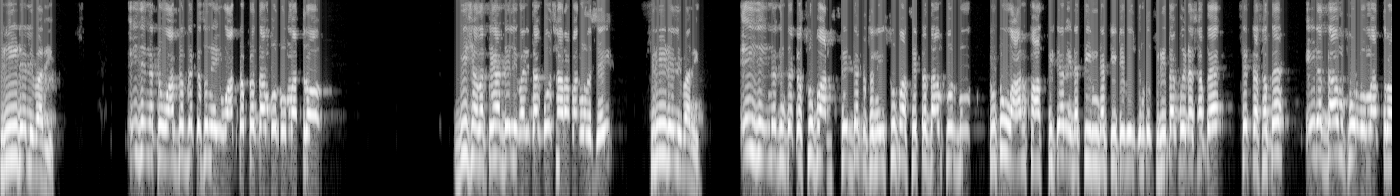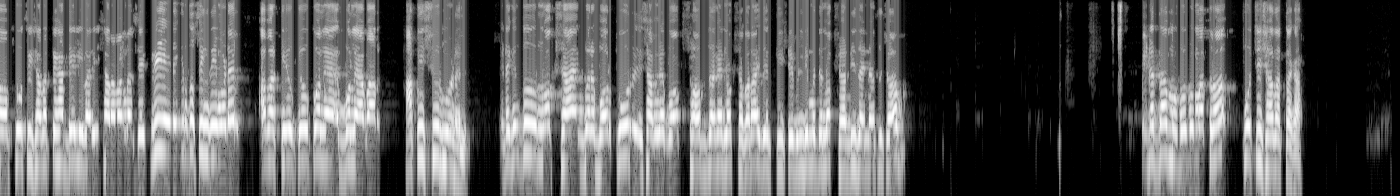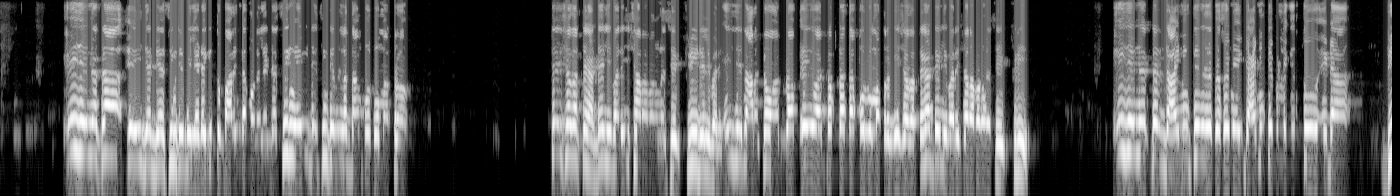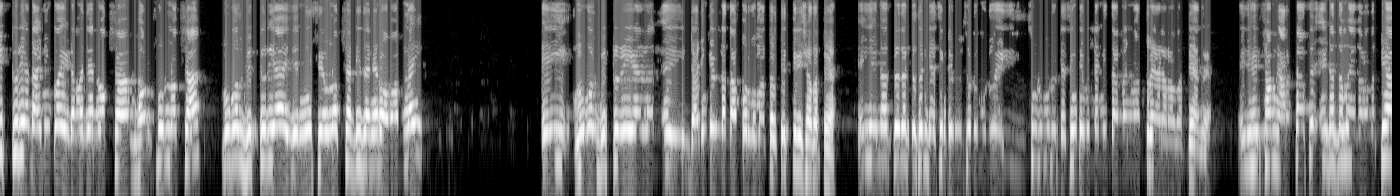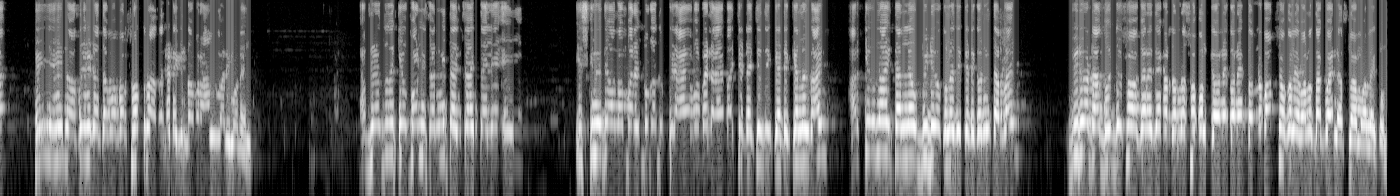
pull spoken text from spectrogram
ফ্রি ডেলিভারি এই যে একটা ওয়ার্কডপ দেখতেছেন, এই ওয়ার্কডপটার দাম পড়ব মাত্র বিশ হাজার টাকা ডেলিভারি থাকব, সারা বাংলাদেশে ফ্রি ডেলিভারি এই যে এটা কিন্তু একটা সুপার সেট দেখতেছেন, এই সুপার সেটটার দাম পড়ব টু টু ওয়ান পাঁচ সিটার এটা তিনটা টি টেবিল কিন্তু ফ্রি থাকব এটার সাথে সেটটার সাথে। এইটার দাম পড়ব মাত্র পঁচিশ হাজার টাকা ডেলিভারি সারা বাংলাদেশে ফ্রি এটা কিন্তু চিংড়ি মডেল আবার কেউ কেউ বলে বলে আবার হাতিসুর মডেল এটা কিন্তু নকশা, একবারে ভরপুর, সামনে বক্স সব জায়গায় নকশা করা যে টি টেবিলটির মধ্যে নকশা ডিজাইন আছে সব। এটার দাম পড়ব মাত্র পঁচিশ হাজার টাকা। এই যে একটা, এই যে ড্রেসিং টেবিল এটা কিন্তু বারিন্দা মডেলের ড্রেসিং এই ড্রেসিং টেবিলের দাম পড়ব মাত্র তেইশ হাজার টাকা। ডেলিভারি সারা বাংলাদেশে ফ্রি ডেলিভারি এই যে আরেকটা ওয়ার্কড্রপ এই ওয়ার্কড্রপটার দাম পড়ব মাত্র বিশ হাজার টাকা। ডেলিভারি সারা বাংলাদেশে ফ্রি এই যে একটা ডাইনিং টেবিল দেখতেছেন এই ডাইনিং টেবিলে কিন্তু এটা ভিক্টোরিয়া ডাইনিং কয় এটা মধ্যে নকশা, ভরপুর নকশা। মুঘল ভিক্টোরিয়া এই যে নিচেও নকশা ডিজাইনের অভাব নাই, এই মুঘল ভিক্টোরিয়ার এই ডাইনিং টেবিলটার দাম পড়ব মাত্র তেত্রিশ হাজার টাকা। এই যে আপনি দেখতেছেন ড্রেসিং টেবিল ছোট মোটো, এই ছোট মোটো ড্রেসিং টেবিলটা নিতে পারবেন মাত্র এগারো হাজার টাকা করে। এই যে সামনে আরেকটা আছে, এটার দাম এগারো হাজার টাকা। এই যে এই আছে, এটার দাম আবার সতেরো হাজার, এটা কিন্তু আবার আলমারি মডেল আপনারা যদি কেউ ফার্নিচার নিতে চান, তাহলে এই স্ক্রিনে দেওয়া নাম্বারে যোগাযোগ করে আয় পাবেন আয় বাচ্চা টাচ্চা কেটে কেলো ভাই। আর কেউ নাই, তাহলেও ভিডিও কলে দিয়ে কেটে কেউ নিতে পারবেন ভিডিওটা ধৈর্য সহকারে দেখার জন্য সকলকে অনেক অনেক ধন্যবাদ। সকলে ভালো থাকবেন, আসসালামু আলাইকুম।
